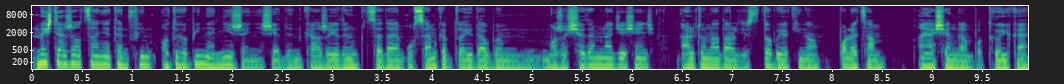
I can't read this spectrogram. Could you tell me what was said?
Myślę, że ocenię ten film odrobinę niżej niż jedynka, że jedynce dałem ósemkę, tutaj dałbym może 7 na 10, ale to nadal jest dobre kino, polecam, a ja sięgam po trójkę.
